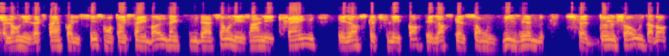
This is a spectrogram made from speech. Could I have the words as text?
selon les experts policiers, sont un symbole d'intimidation. Les gens les craignent et lorsque tu les portes et lorsqu'elles sont visibles, tu fais deux choses. D'abord,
